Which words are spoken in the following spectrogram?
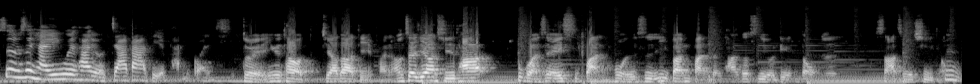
是不是还因为它有加大碟盘关系？对，因为它有加大碟盘，然后再加上其实它不管是 S 版或者是一般版的，它都是有联动的刹车系统。嗯，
